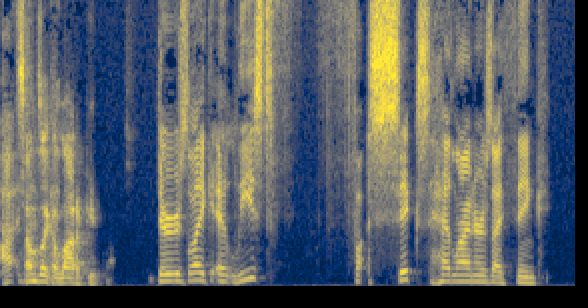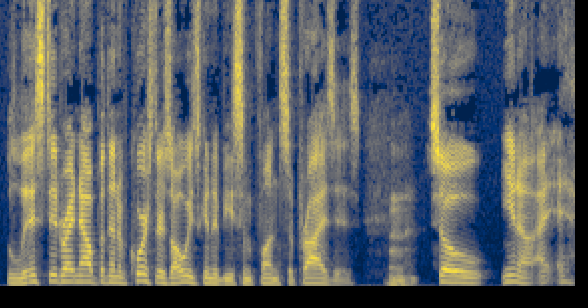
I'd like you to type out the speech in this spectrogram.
I, Sounds like I, a lot of people. There's like at least f- six headliners, I think, listed right now. But then, of course, there's always going to be some fun surprises. Hmm. So, you know, I,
